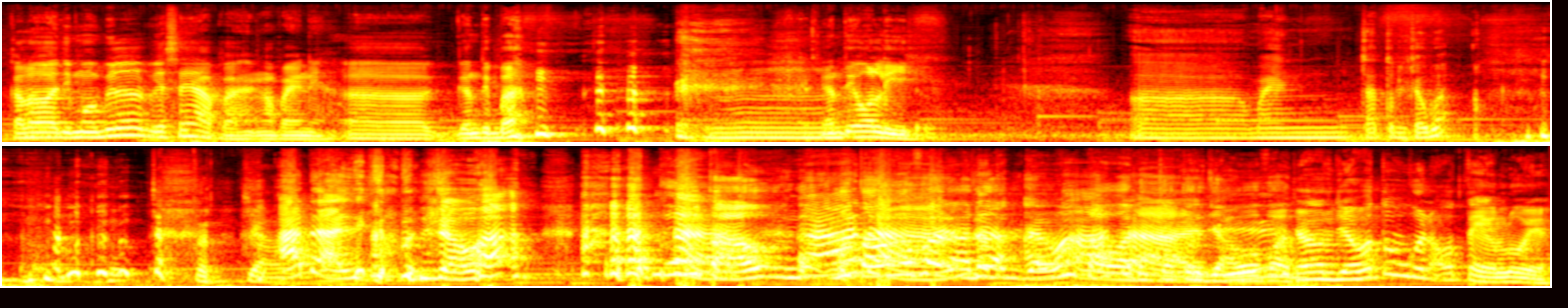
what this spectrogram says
Kalau di mobil biasanya apa? Ngapain ya? Eh, ganti ban. Hmm. ganti oli. Eh, main catur Jawa. Ada aja catur Jawa. Gue tahu, Ada, tahu apa ada catur Jawa ada ada, catur Jawa, tuh bukan Otelo ya?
